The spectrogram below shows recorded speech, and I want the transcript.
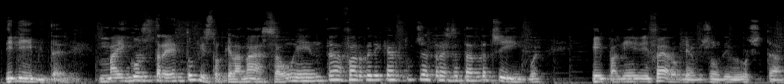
di limite, ma è costretto, visto che la massa aumenta, a fare delle cartucce a 3,75 e i pallini di ferro che bisogno di velocità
